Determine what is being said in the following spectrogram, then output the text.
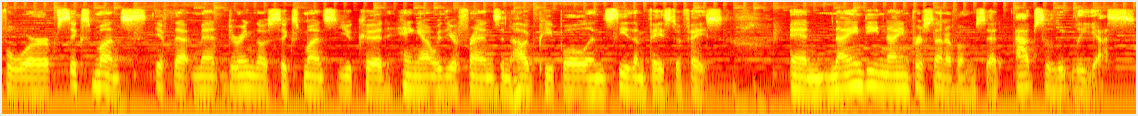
for six months if that meant during those six months you could hang out with your friends and hug people and see them face to face? And 99% of them said absolutely yes.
